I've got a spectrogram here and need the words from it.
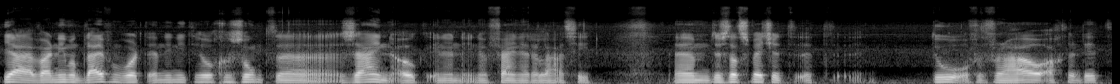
ja, waar niemand blij van wordt en die niet heel gezond uh, zijn ook in een, in een fijne relatie. Um, dus dat is een beetje het, het, doel of het verhaal achter dit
